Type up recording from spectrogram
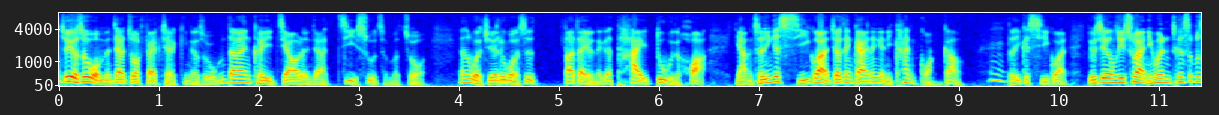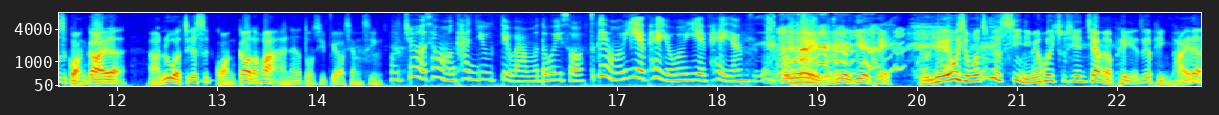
所以有时候我们在做 fact checking 的时候，我们当然可以教人家技术怎么做，但是我觉得如果是大家有那个态度的话，养成一个习惯，就像刚才那个，你看广告的一个习惯，有些东西出来，你问这个是不是广告来的？啊，如果这个是广告的话啊，那个东西不要相信。我就好像我们看 YouTube 啊，我们都会说这个有没有叶配，有没有叶配这样子。对，有没有叶配？有叶，为什么这个戏里面会出现这样的配这个品牌的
